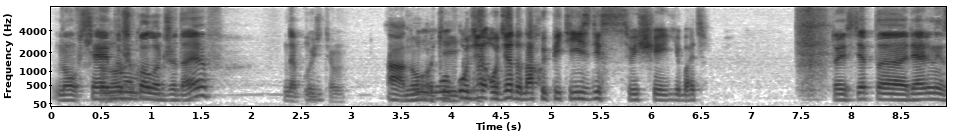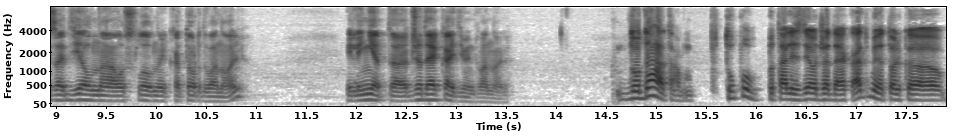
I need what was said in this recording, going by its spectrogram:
Но вся Что? эта школа джедаев, допустим, А, ну у, окей. у де- у деда нахуй PTSD с вещей, ебать. То есть это реальный задел на условный Котор 2.0? Или нет, Jedi Academy 2.0? Ну да, там тупо пытались сделать Jedi Academy, только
